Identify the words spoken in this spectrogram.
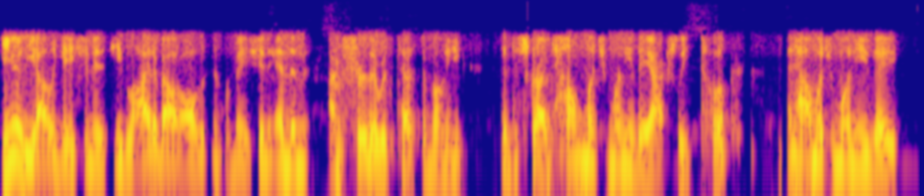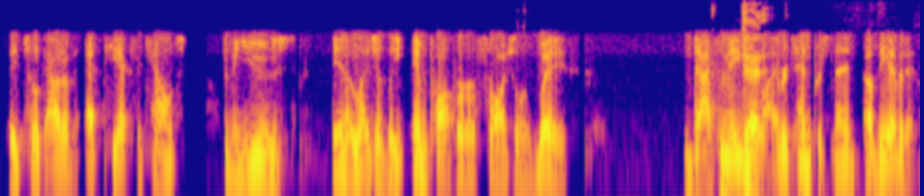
Here, the allegation is he lied about all this information, and then I'm sure there was testimony that described how much money they actually took and how much money they they took out of FTX accounts to be used in allegedly improper or fraudulent ways. That's maybe that, five or ten percent of the evidence.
